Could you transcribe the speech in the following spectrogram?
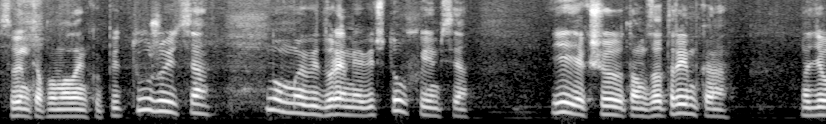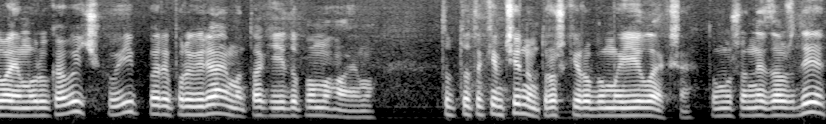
Свинка помаленьку підтужується. Ну, ми від времени відштовхуємося. І якщо там затримка, надіваємо рукавичку і перепровіряємо, так їй допомагаємо. Тобто таким чином трошки робимо її легше. Тому що не завжди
